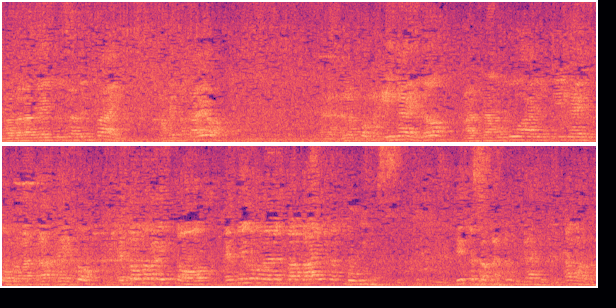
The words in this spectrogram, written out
Mga barangay 275. Makita tayo. Alam ko, maingay, no? At nakukuha yung ingay nitong mga truck na ito. Itong mga ito, ito yung mga nagbabayad ng buwis. Dito sa barangay. Tama ba?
